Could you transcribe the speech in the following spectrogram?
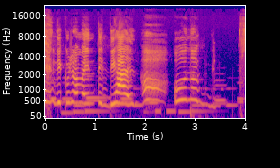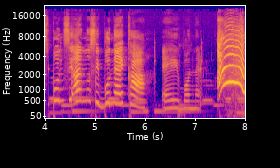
hindi ko siya maintindihan. oh, nag-spawn si ano, si Boneka. Eh, Boneka. Ah!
